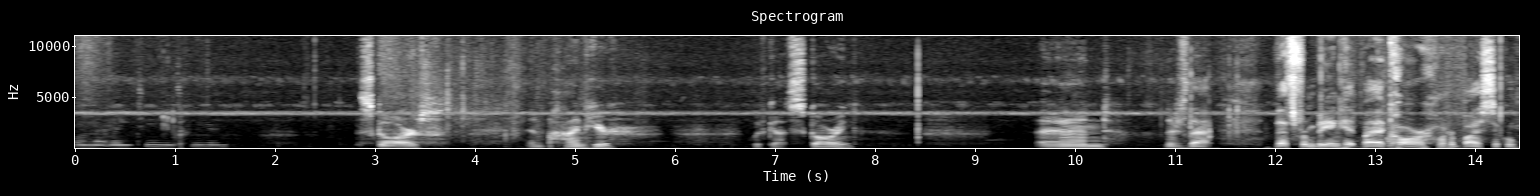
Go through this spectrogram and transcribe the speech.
in that leg too. It's weird. scars. And behind here we've got scarring. And there's that. That's from being hit by a car on her bicycle.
